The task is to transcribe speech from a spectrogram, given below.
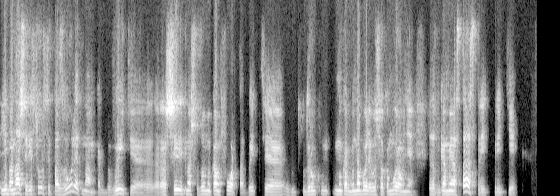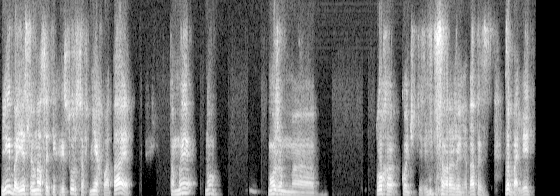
либо наши ресурсы позволят нам как бы выйти, расширить нашу зону комфорта, быть э, друг, ну, как бы на более высоком уровне этот гомеостаз при, прийти, либо если у нас этих ресурсов не хватает, то мы ну, можем э, плохо кончить, извините за выражение, да, то есть заболеть,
